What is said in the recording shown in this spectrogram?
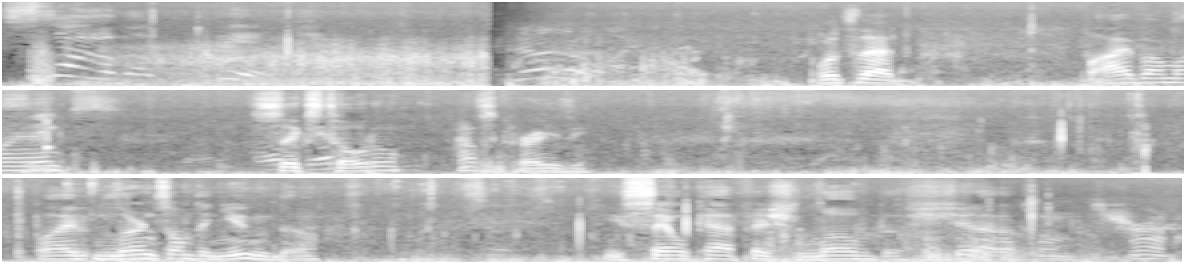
Son of a bitch. Another one. What's that? Five on my end? Six. Six Okay. total? That's crazy. Well, I learned something new though. These sail catfish love the shit out of some shrimp.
